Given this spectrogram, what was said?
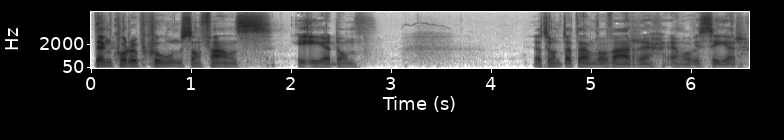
Den korruption som fanns i Edom, jag tror inte att den var värre än vad vi ser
